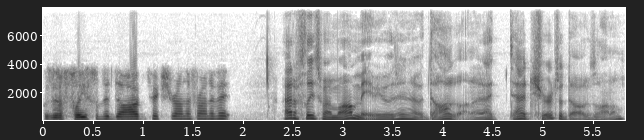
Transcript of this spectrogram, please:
Was it a fleece with a dog picture on the front of it? I had a fleece my mom made me, but I didn't have a dog on it. I had shirts with dogs on them.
